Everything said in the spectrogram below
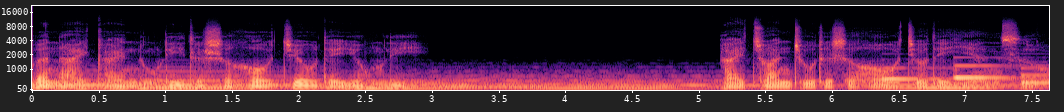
本来该努力的时候就得用力，该专注的时候就得严肃。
